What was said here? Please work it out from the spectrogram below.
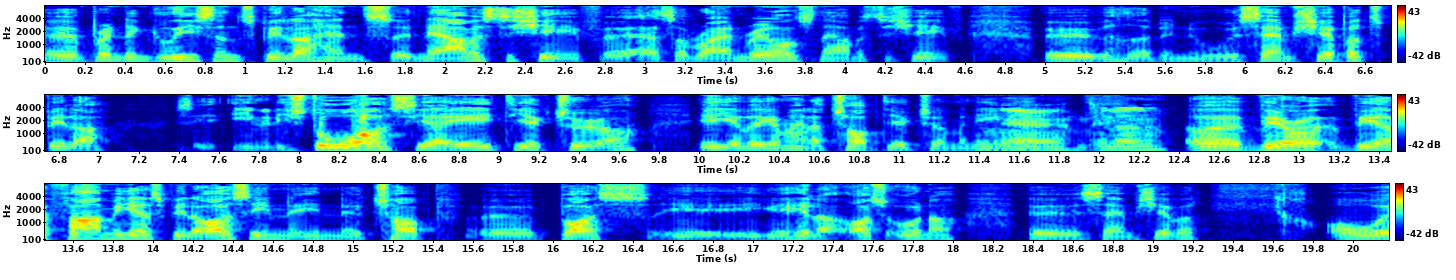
Øh, Brendan Gleeson spiller hans øh, nærmeste chef, øh, altså Ryan Reynolds nærmeste chef. Øh, hvad hedder det nu? Sam Shepard spiller en af de store CIA-direktører. Jeg ved ikke, om han er topdirektør, men en af Ja, dem. eller. Og Vera, Vera Farmiga spiller også en, en uh, top uh, boss, uh, ikke heller også under uh, Sam Shepard. Og uh,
